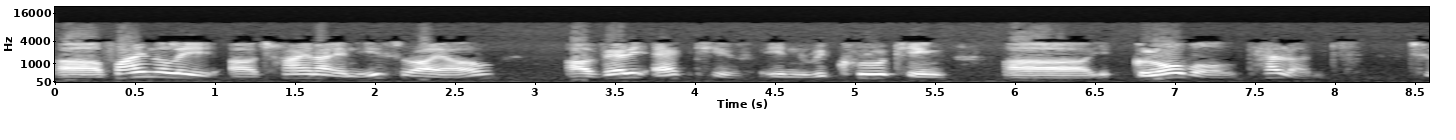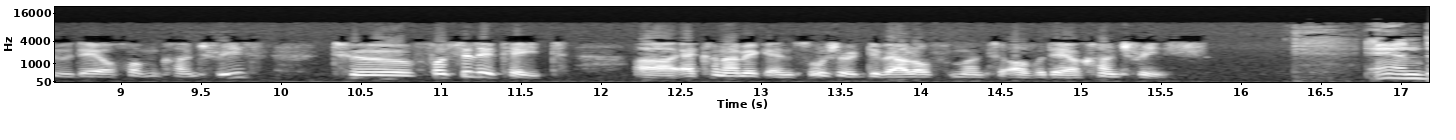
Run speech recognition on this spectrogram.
Uh, finally, uh, China and Israel are very active in recruiting global talent to their home countries to facilitate uh, economic and social development of their countries. And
